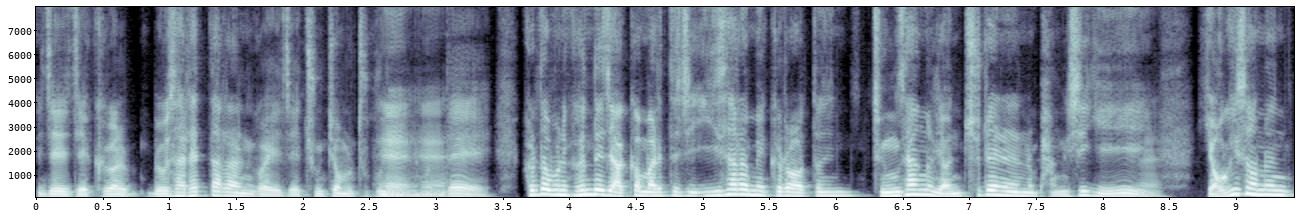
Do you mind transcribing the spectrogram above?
이제 이제 그걸 묘사를 했다라는 거에 이제 중점을 두고 네, 있는 네. 건데 그러다 보니까 근데 이제 아까 말했듯이 이 사람의 그런 어떤 증상을 연출해내는 방식이 네. 여기서는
